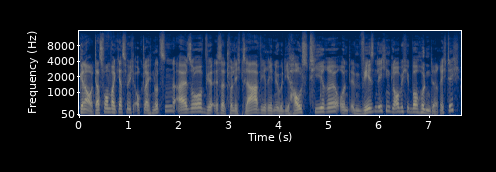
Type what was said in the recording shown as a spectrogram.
Genau, das wollen wir jetzt nämlich auch gleich nutzen. Also, wir, ist natürlich klar, wir reden über die Haustiere und im Wesentlichen, glaube ich, über Hunde, richtig?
